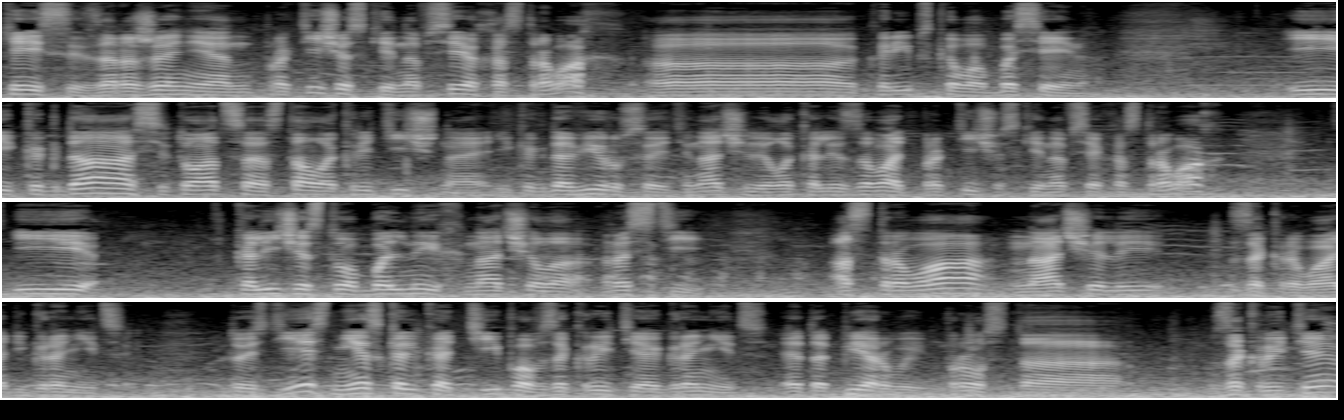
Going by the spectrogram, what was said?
кейсы заражения практически на всех островах э, Карибского бассейна. И когда ситуация стала критичная, и когда вирусы эти начали локализовать практически на всех островах, и количество больных начало расти, острова начали закрывать границы. То есть есть несколько типов закрытия границ. Это первый просто закрытие,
